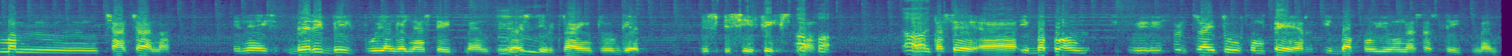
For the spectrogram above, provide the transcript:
Ma'am Chacha, no? In a very big po yung ganyang statement. We are Mhm. still trying to get the specifics, no? opo. Ah, Oo, kasi ah, iba po ang, we will try to compare, iba po yung nasa statement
